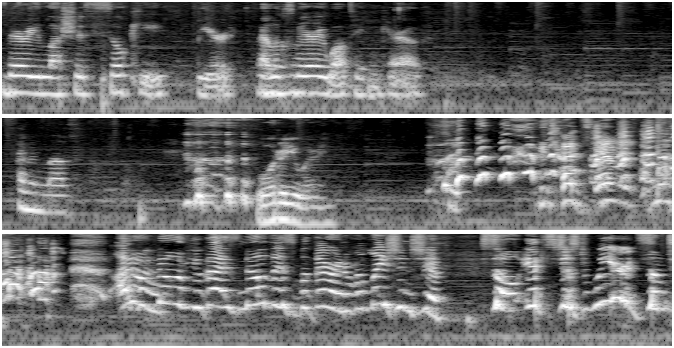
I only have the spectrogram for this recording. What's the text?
Very luscious, silky beard that looks mm-hmm. very well taken care of. I'm in love. What are you wearing? God damn it! I don't know if you guys know this, but they're in a relationship, so it's just weird sometimes.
